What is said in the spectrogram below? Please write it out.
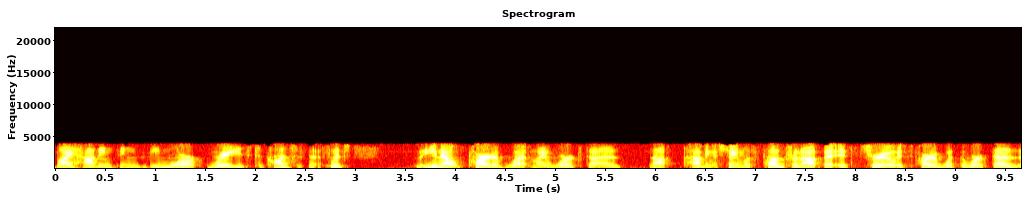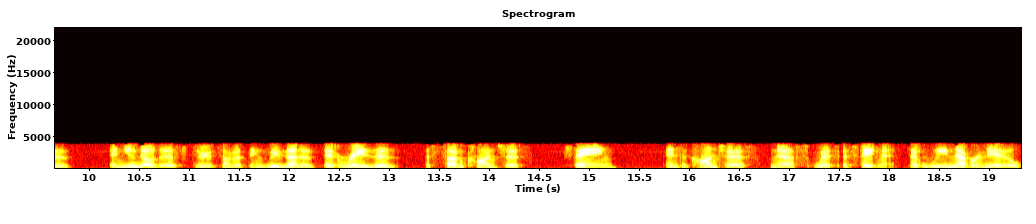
by having things be more raised to consciousness, which you know part of what my work does not having a shameless plug for that, but it's true. It's part of what the work does is, and you know this through some of the things we've done, is it raises a subconscious thing into consciousness with a statement that we never knew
